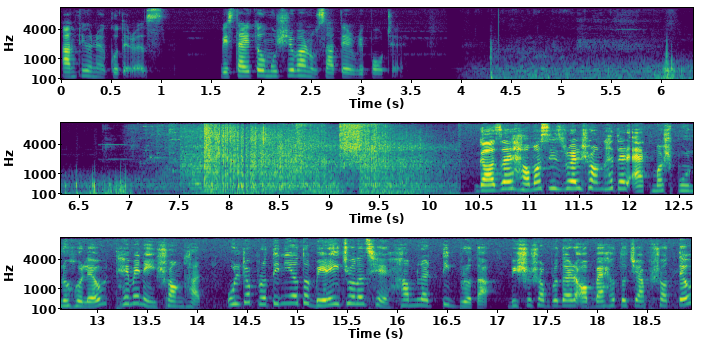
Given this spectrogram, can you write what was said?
আন্তিওনিও গুতেরেস। বিস্তারিত মুশিরবান উসাতের রিপোর্টে। গাজায় হামাস ইসরায়েল সংঘাতের এক মাস পূর্ণ হলেও থেমে নেই সংঘাত। উল্টো প্রতিনিয়ত বেড়েই চলেছে হামলার তীব্রতা। বিশ্ব সম্প্রদায়ের অব্যাহত চাপ সত্ত্বেও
